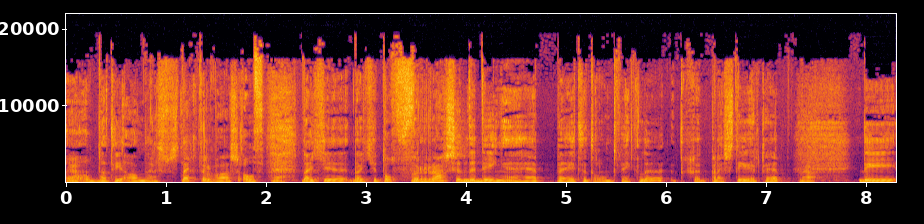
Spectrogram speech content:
ja. opdat die anders slechter was. Of ja. dat, je, dat je toch verrassende dingen hebt weten te ontwikkelen, gepresteerd hebt. Ja. Die,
